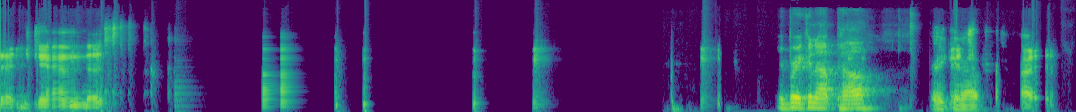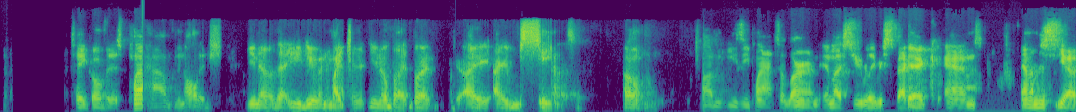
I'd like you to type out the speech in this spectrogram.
agendas. You're breaking up, pal. Breaking up. take over this plant. Have the knowledge you know that you do and it might you know but but i i'm seeing oh not an easy plant to learn unless you really respect it. And and i'm just yeah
